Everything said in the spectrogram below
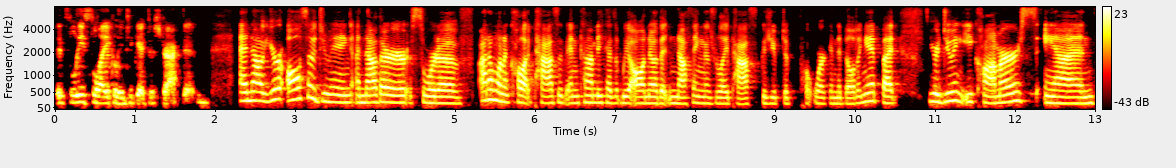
it's, least likely to get distracted. And now you're also doing another sort of, I don't want to call it passive income because we all know that nothing is really passive because you have to put work into building it, but you're doing e commerce and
